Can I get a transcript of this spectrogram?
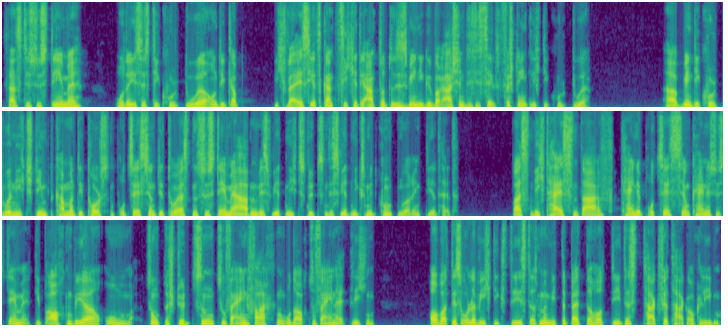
Sind es die Systeme? Oder ist es die Kultur? Und ich glaube, ich weiß jetzt ganz sicher die Antwort und das ist wenig überraschend, das ist selbstverständlich die Kultur. Äh, wenn die Kultur nicht stimmt, kann man die tollsten Prozesse und die teuersten Systeme haben. Es wird nichts nützen, das wird nichts mit Kundenorientiertheit. Was nicht heißen darf, keine Prozesse und keine Systeme. Die brauchen wir, um zu unterstützen, zu vereinfachen oder auch zu vereinheitlichen. Aber das Allerwichtigste ist, dass man Mitarbeiter hat, die das Tag für Tag auch leben.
